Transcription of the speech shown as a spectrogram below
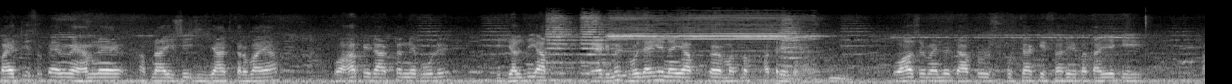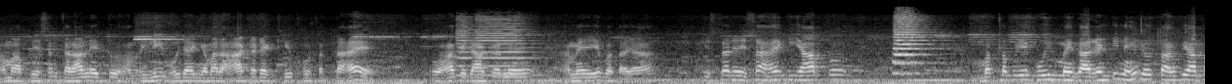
पैंतीस रुपये में हमने अपना ई सी जाँच करवाया। वहाँ के डॉक्टर ने बोले कि जल्दी आप एडमिट हो जाइए नहीं आपका मतलब खतरे में है। वहाँ से मैंने डॉक्टर से पूछा कि सर ये बताइए कि हम ऑपरेशन करा लें तो हम रिलीव हो जाएँगे हमारा हार्ट अटैक ठीक हो सकता है? तो वहाँ के डॉक्टर ने हमें ये बताया कि सर ऐसा है कि आप मतलब ये कोई मैं गारंटी नहीं देता कि आप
